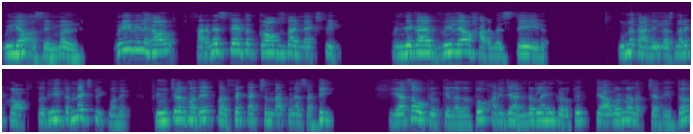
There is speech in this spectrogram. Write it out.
will have assembled we will have harvested the crops by next week म्हणजे काय? विल हॅव हार्वेस्टेड पूर्ण काढलेले असणारे क्रॉप कधीही तर नेक्स्ट वीकमध्ये. फ्युचरमध्ये परफेक्ट ऍक्शन दाखवण्यासाठी याचा उपयोग केला जातो. आणि जे अंडरलाईन करतोय त्यावरनं लक्षात येतं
